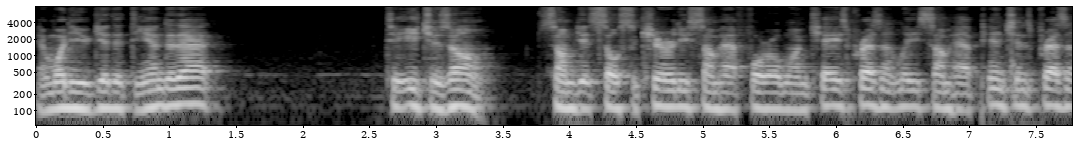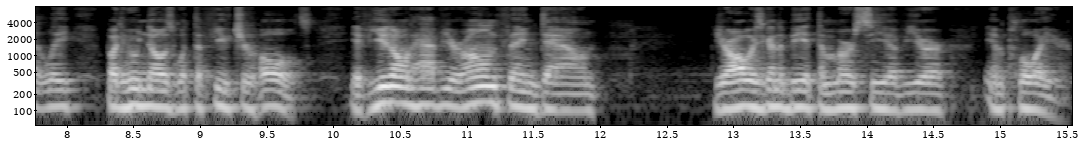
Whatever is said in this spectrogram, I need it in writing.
And what do you get at the end of that? To each his own. Some get Social Security, some have 401ks presently, some have pensions presently, but who knows what the future holds. If you don't have your own thing down, you're always going to be at the mercy of your employer.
